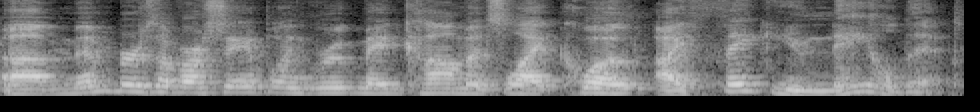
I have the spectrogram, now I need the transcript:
Uh, members of our sampling group made comments like, quote, I think you nailed it.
